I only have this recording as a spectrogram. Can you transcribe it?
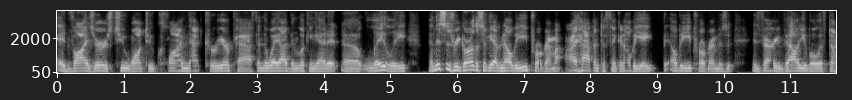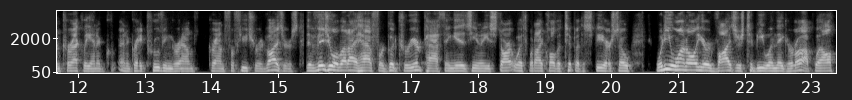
advisors to want to climb that career path. And the way I've been looking at it uh, lately, and this is regardless if you have an LBE program, I happen to think an LBE LBE program is is very valuable if done correctly and a and a great proving ground ground for future advisors. The visual that I have for good career pathing is, you know, you start with what I call the tip of the spear. So, what do you want all your advisors to be when they grow up? Well,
